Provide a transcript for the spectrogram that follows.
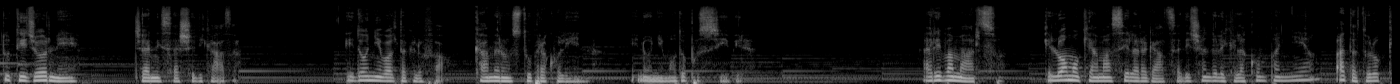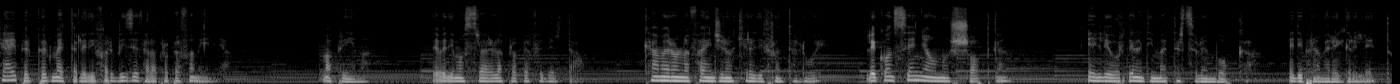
Tutti i giorni Janice esce di casa ed ogni volta che lo fa, Cameron stupra Colleen in ogni modo possibile. Arriva marzo e l'uomo chiama a sé la ragazza dicendole che la compagnia ha dato l'ok per permetterle di far visita alla propria famiglia. Ma prima deve dimostrare la propria fedeltà. Cameron la fa inginocchiare di fronte a lui, le consegna uno shotgun e le ordina di metterselo in bocca e di premere il grilletto.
